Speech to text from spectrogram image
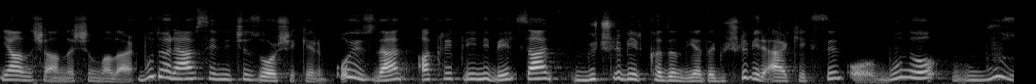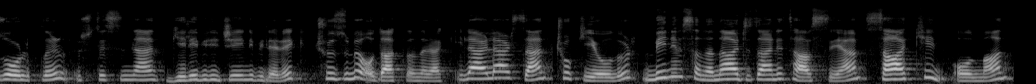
yanlış anlaşılmalar. Bu dönem senin için zor şekerim. O yüzden akrepliğini bil. Sen güçlü bir kadın ya da güçlü bir erkeksin. O, bunu bu zorlukların üstesinden gelebileceğini bilerek çözüme odaklanarak ilerlersen çok iyi olur. Benim sana nacizane tavsiyem sakin olman,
